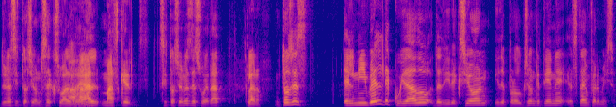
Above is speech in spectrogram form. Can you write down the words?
de una situación sexual Ajá. real, más que situaciones de su edad. Claro. Entonces, el nivel de cuidado, de dirección y de producción que tiene está enfermizo.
